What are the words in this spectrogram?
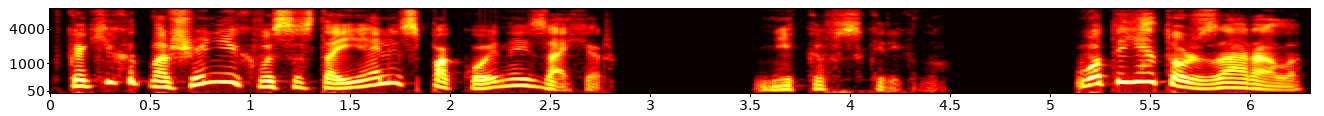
В каких отношениях вы состояли спокойный Захер? Ника вскрикнул. Вот и я тоже заорала.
